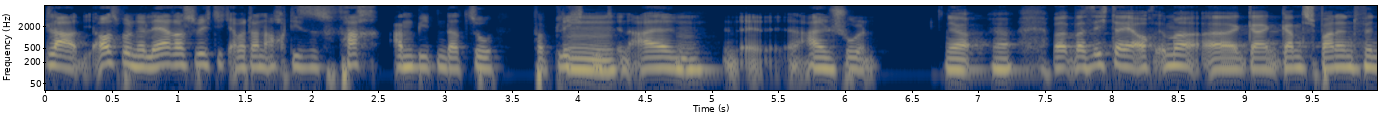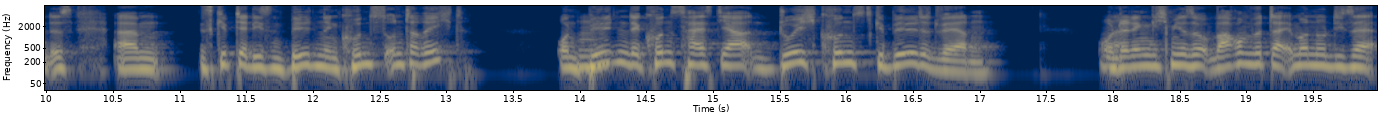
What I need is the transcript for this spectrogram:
klar, die Ausbildung der Lehrer ist wichtig, aber dann auch dieses Fach anbieten dazu verpflichtend Mhm. in allen Mhm. in, in allen Schulen. Ja, ja. Wa- Was ich da ja auch immer äh, ga- ganz spannend finde, ist, ähm, es gibt ja diesen bildenden Kunstunterricht Und Mhm. bildende Kunst heißt ja durch Kunst gebildet werden. Und Ja. da denke ich mir so, warum wird da immer nur diese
